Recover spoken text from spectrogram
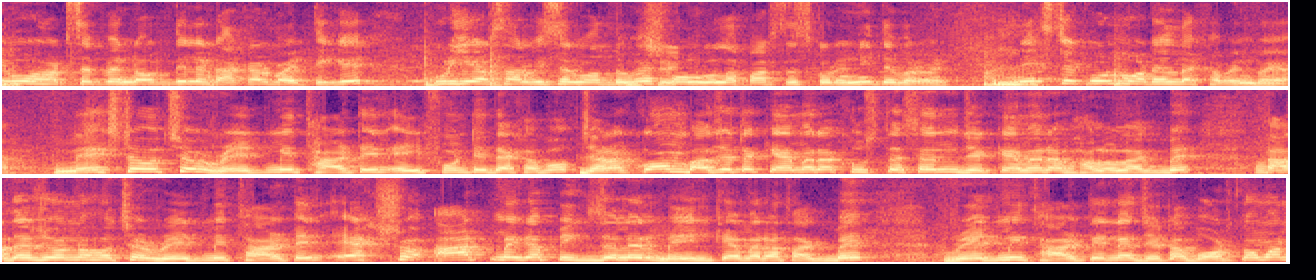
ইমো হোয়াটসঅ্যাপে নক দিলে ঢাকার বাইরে থেকে কুরিয়ার সার্ভিসের মাধ্যমে ফোনগুলো পারচেস করে নিতে পারবেন। নেক্সটে কোন মডেল দেখাবেন ভাইয়া? নেক্সট হচ্ছে রেডমি থার্টিন এই ফোনটি দেখাবো। যারা কম বাজেটে ক্যামেরা খুঁজতেছেন যে ক্যামেরা ভালো লাগবে তাদের জন্য হচ্ছে রেডমি থার্টিন একশো আট মেগাপিক্সেলের মেইন ক্যামেরা থাকবে। রেডমি থার্টিনে যেটা বর্তমান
